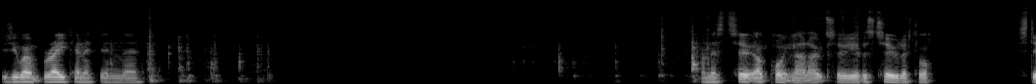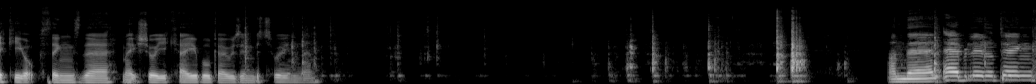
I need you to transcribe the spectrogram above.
because you won't break anything then. And there's two, I'll point that out to you, there's two little sticky up things there. Make sure your cable goes in between them. And then every little thing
